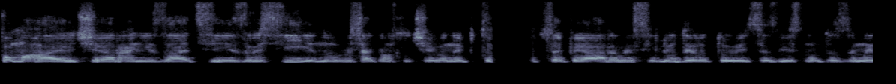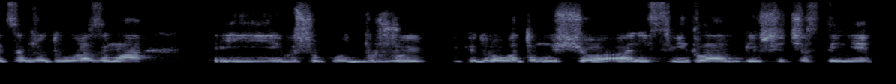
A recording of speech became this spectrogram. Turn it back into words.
помагаючі організації з Росії. Ну, в всякому случаї, вони це піарилися. Люди готуються, звісно, до зими. Це вже друга зима, і вишукують буржуйки, дрова, тому що ані світла в більшій частині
